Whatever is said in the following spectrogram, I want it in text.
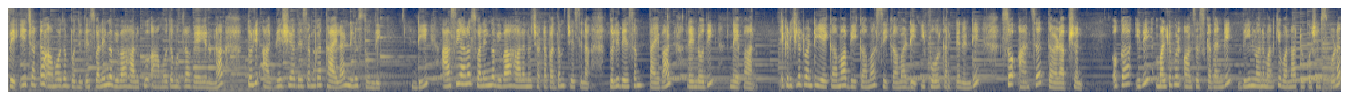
సి ఈ చట్టం ఆమోదం పొందితే స్వలింగ వివాహాలకు ఆమోద ముద్ర వేయనున్న తొలి ఆగ్నేషియా దేశంగా థాయిలాండ్ నిలుస్తుంది. డి ఆసియాలో స్వలింగ వివాహాలను చట్టబద్ధం చేసిన తొలి దేశం తైవాన్ రెండోది నేపాల్. ఇక్కడ ఇచ్చినటువంటి A comma B comma C comma D ఈ ఫోర్ కరెక్టేనండి. So answer third option. ఒక ఇది మల్టిపుల్ ఆన్సర్స్ కదండి. దీనిలోనే మనకి వన్ ఆర్ టూ క్వశ్చన్స్ కూడా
